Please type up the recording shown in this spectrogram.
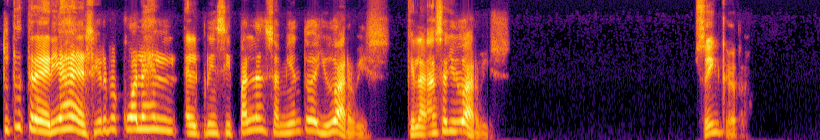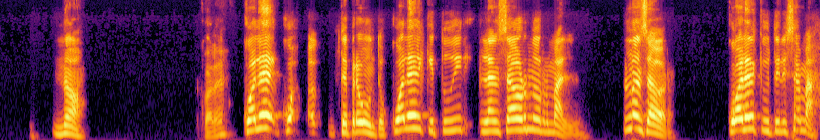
¿Tú te atreverías a decirme cuál es el, el principal lanzamiento de Yu Darvish? ¿Que lanza Yu Darvish? Sinker. No. ¿Cuál es? ¿Cuál es, te pregunto, ¿cuál es el que tú dirías, lanzador normal? Un lanzador. ¿Cuál es el que utiliza más?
